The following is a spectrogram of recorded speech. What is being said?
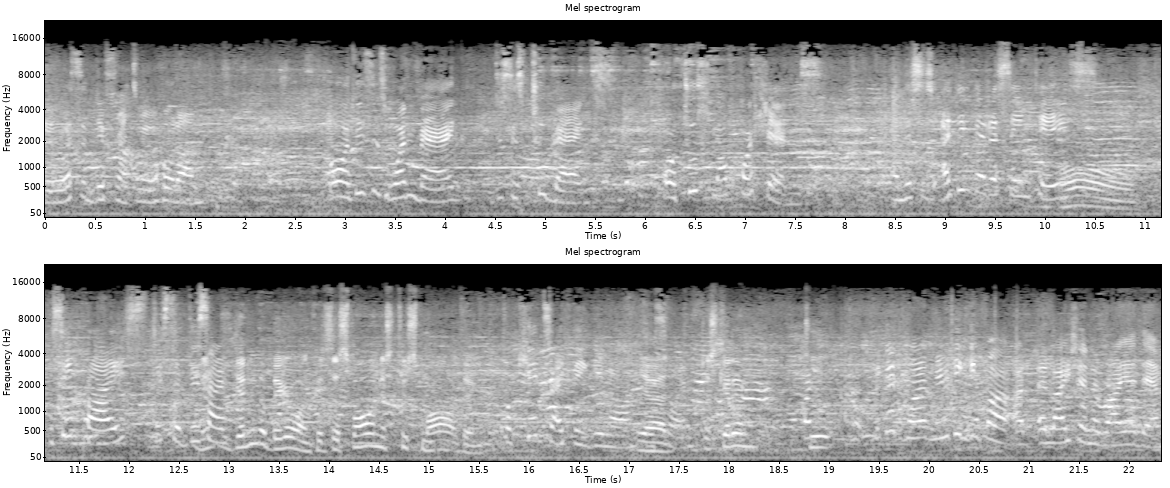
Okay, what's the difference? Wait, hold on. Oh, this is one bag. This is two bags. Or Oh, two small portions. And this is, I think they're the same taste, Oh, the same price. Just that these are get him the bigger one because the small one is too small. I think. for kids, I think, you know. Yeah, This one. just get him two. We get one. Maybe we can give uh, uh, Elijah and Araya them.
